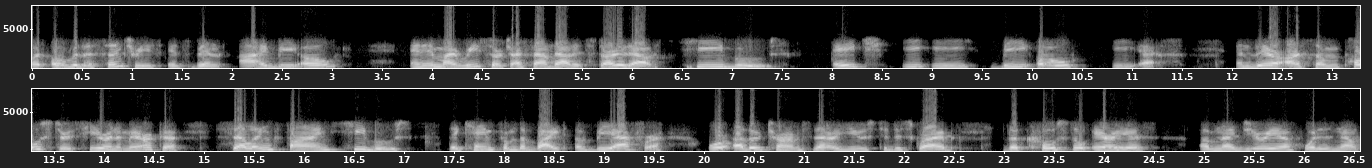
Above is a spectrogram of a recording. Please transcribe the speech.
But over the centuries, it's been IBO. And in my research, I found out it started out Heeboes, H E E B O E S. And there are some posters here in America selling fine Heeboes. They came from the Bight of Biafra or other terms that are used to describe the coastal areas of Nigeria, what is now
